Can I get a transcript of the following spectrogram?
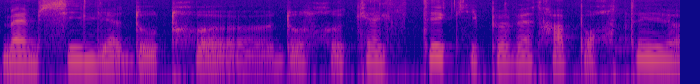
même s'il y a d'autres qualités qui peuvent être apportées euh,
